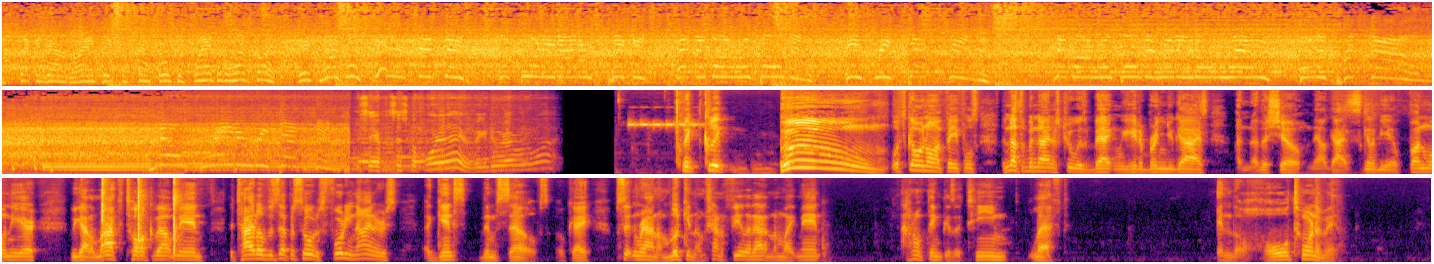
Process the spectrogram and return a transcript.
It is second down. Ryan takes the snap, throws the slant to the left side. It's Russell intercepted. The 49ers pick it, and NaVorro Bowman is redemption. NaVorro Bowman running it all the way for the touchdown. No greater redemption. San Francisco 49ers. We can do whatever we want. Click, click, boom. What's going on, faithfuls? The Nothing But Niners crew is back, and we're here to bring you guys another show. Now, guys, it's going to be a fun one here. We got a lot to talk about, man. The title of this episode is 49ers against themselves. Okay. I'm sitting around, I'm looking, I'm trying to feel it out, and I'm like, man, I don't think there's a team left in the whole tournament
